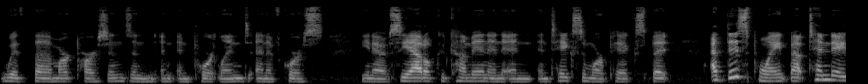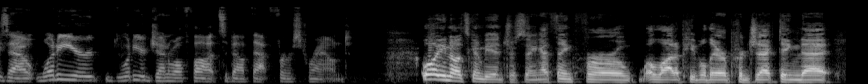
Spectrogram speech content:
with uh, Mark Parsons and, and, and, Portland. And of course, you know, Seattle could come in and, and, and take some more picks. But at this point, about 10 days out, what are your, what are your general thoughts about that first round? Well, you know, it's going to be interesting. I think for a lot of people, they're projecting that –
